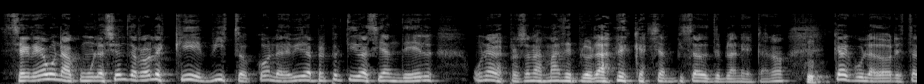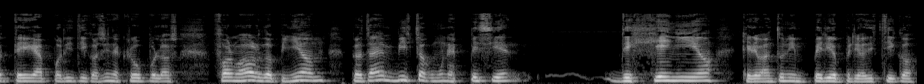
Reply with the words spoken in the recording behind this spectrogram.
se agregaba una acumulación de roles que, visto con la debida perspectiva, hacían de él una de las personas más deplorables que hayan pisado este planeta, ¿no? Calculador, estratega, político sin escrúpulos, formador de opinión, pero también visto como una especie de genio que levantó un imperio periodístico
